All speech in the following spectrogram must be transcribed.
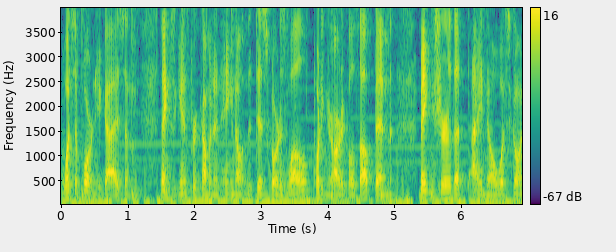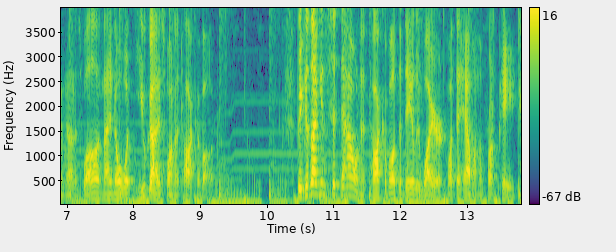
what's important to you guys. And thanks again for coming and hanging out in the Discord as well, putting your articles up, and making sure that I know what's going on as well, and I know what you guys want to talk about because I can sit down and talk about the Daily Wire and what they have on the front page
